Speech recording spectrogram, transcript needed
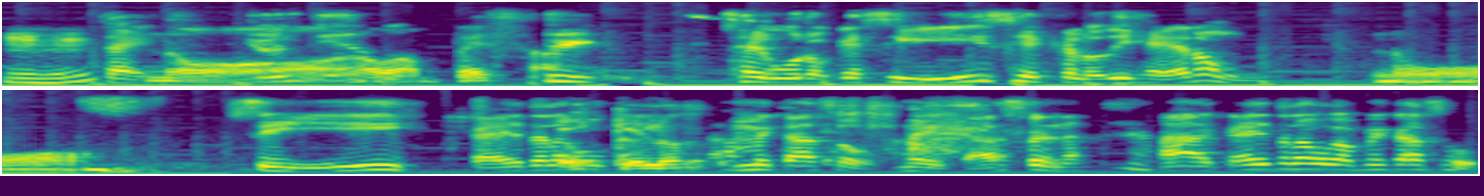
Ujú. O sea, No, no va a empezar. Sí, seguro que sí, si es que lo dijeron. No. Sí, cállate la Es boca. que los- Hazme caso, me caso. Ah, cállate la boca, me caso.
